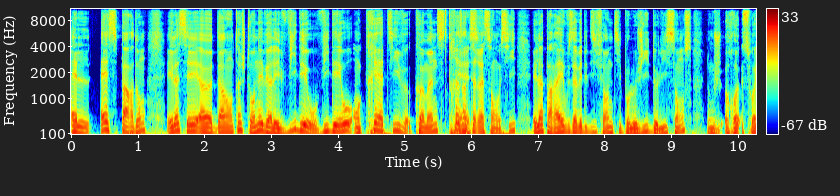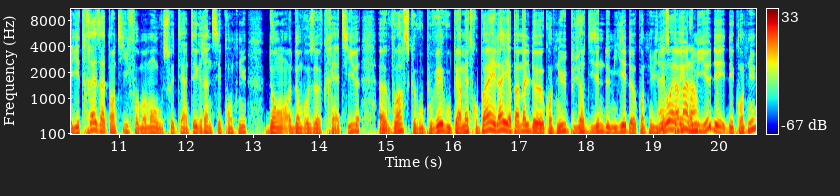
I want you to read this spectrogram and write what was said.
P-E-X-E-L-S, pardon. Et là, c'est euh, davantage tourné vers les vidéos. Vidéos en Creative Commons, très intéressant aussi. Et là, pareil, vous avez des différentes typologies de licences. Donc, soyez très attentifs au moment où vous souhaitez intégrer un de ces contenus dans, dans vos œuvres créatives, euh, voir ce que vous pouvez vous permettre ou pas. Et là, il y a pas mal de contenus, plusieurs dizaines de milliers de contenus vidéo, avec au hein. milieu des, des, contenus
